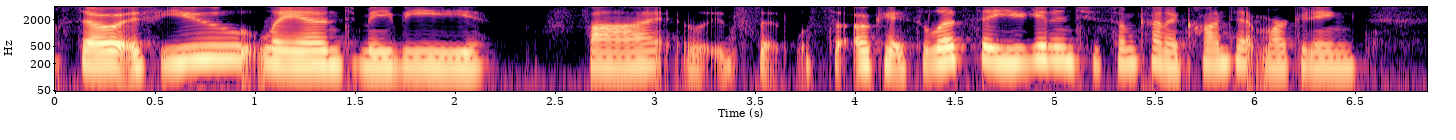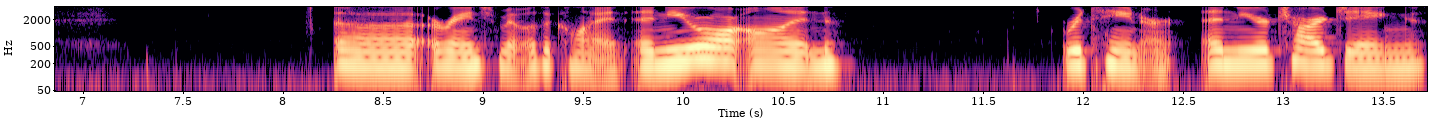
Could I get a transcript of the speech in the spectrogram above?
So if you land maybe five, so, okay, so let's say you get into some kind of content marketing uh, arrangement with a client, and you are on retainer, and you're charging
